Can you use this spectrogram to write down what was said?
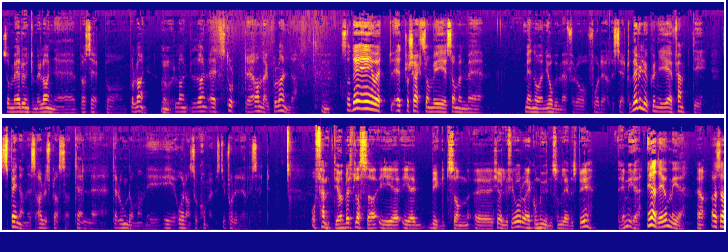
som er rundt om i landet basert på, på land. Mm. land, land. Et stort eh, anlegg på land. da. Mm. Så det er jo et, et prosjekt som vi sammen med, med noen jobber med for å få realisert. Og det vil jo kunne gi 50 spennende arbeidsplasser til, til ungdommene i, i årene som kommer, hvis de får det realisert. Og 50 arbeidsplasser i, i ei bygd som uh, Kjøllefjord og ei kommune som Levesby, det er mye. Ja, det er jo mye. Ja. Altså,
